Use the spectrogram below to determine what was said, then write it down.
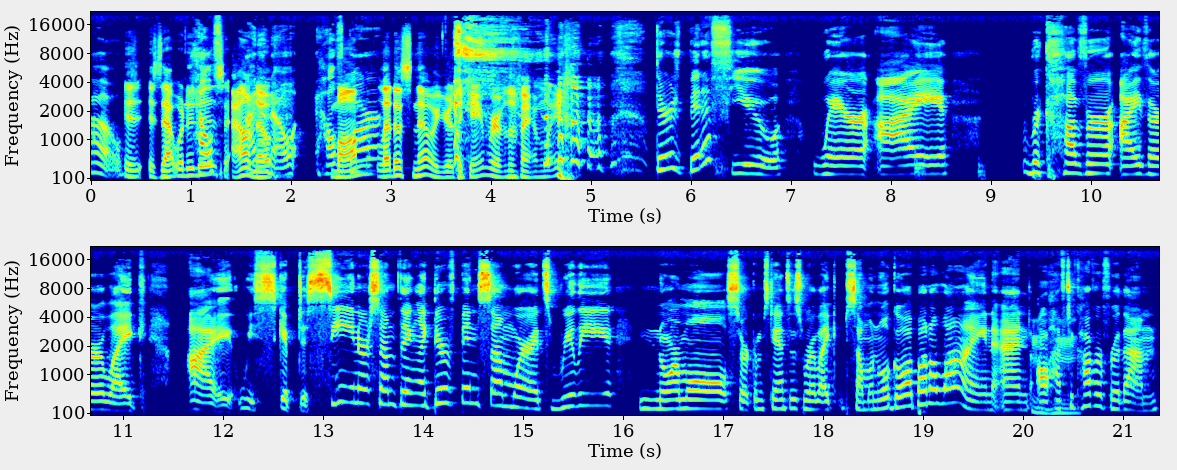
Oh, is, is that what it is? health, I don't know. know. Health Mom, bar? let us know. You're the gamer of the family. There's been a few where I recover either like I we skipped a scene or something. Like there have been some where it's really normal circumstances where like someone will go up on a line and I'll have to Mhm. cover for them.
